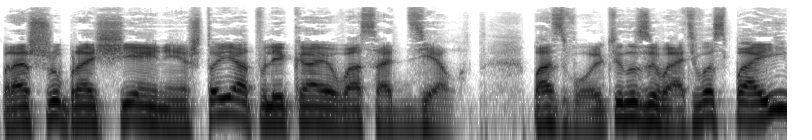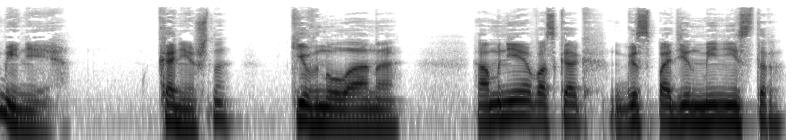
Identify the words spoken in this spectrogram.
«Прошу прощения, что я отвлекаю вас от дел. Позвольте называть вас по имени». «Конечно», — кивнула она. «А мне вас как господин министр?»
